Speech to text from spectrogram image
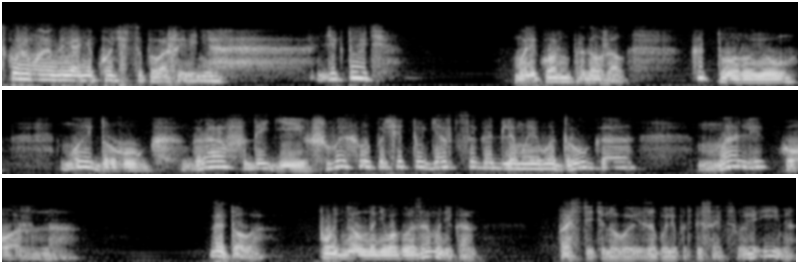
«Скоро мое влияние кончится по вашей вине. Диктуйте». Маликорн продолжал. «Которую...» Мой друг, граф Дегиш, выхлопочет у герцога для моего друга Маликорна. Готово. Поднял на него глаза манекан. Простите, но вы забыли подписать свое имя.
